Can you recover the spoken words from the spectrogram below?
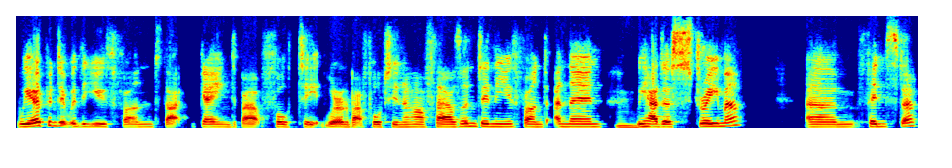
we opened it with the youth fund that gained about 40 we're on about 14 and a half thousand in the youth fund. And then mm. we had a streamer um Finnster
